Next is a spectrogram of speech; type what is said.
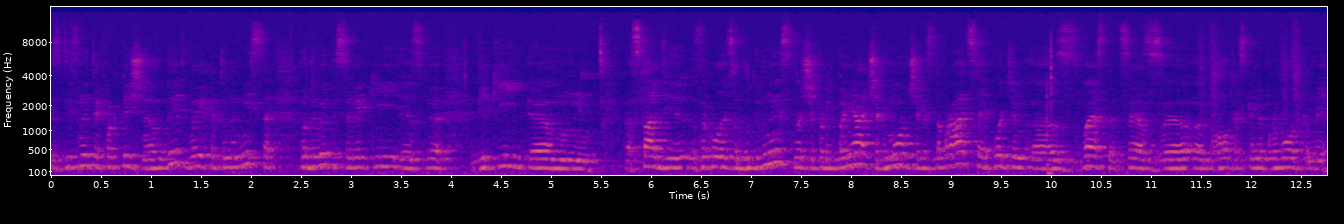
здійснити фактичний аудит, виїхати на місце, подивитися, в якій, е, е, в якій ем, стадії знаходиться будівництво, чи придбання, чи ремонт, чи реставрація, потім е, звести це з е, бухгалтерськими проводками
